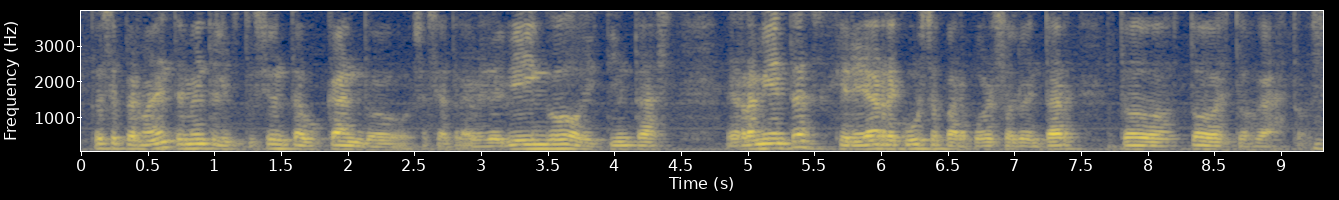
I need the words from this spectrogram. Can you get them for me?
Entonces permanentemente la institución está buscando, ya sea a través del bingo o distintas herramientas, generar recursos para poder solventar todos, todos estos gastos.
